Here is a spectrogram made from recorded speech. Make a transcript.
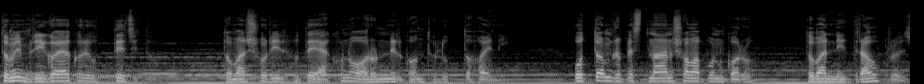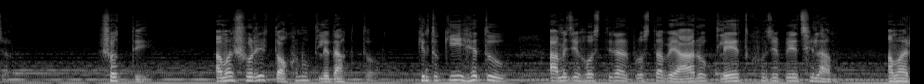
তুমি মৃগয়া করে উত্তেজিত। তোমার শরীর হতে এখনও অরণ্যের গন্ধ লুপ্ত হয়নি। উত্তম রূপে স্নান সমাপন করো তোমার নিদ্রাও প্রয়োজন। সত্যি, আমার শরীর তখনও ক্লেদাক্ত। কিন্তু কি হেতু? আমি যে হস্তিনার প্রস্তাবে আরও ক্লেদ খুঁজে পেয়েছিলাম, আমার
